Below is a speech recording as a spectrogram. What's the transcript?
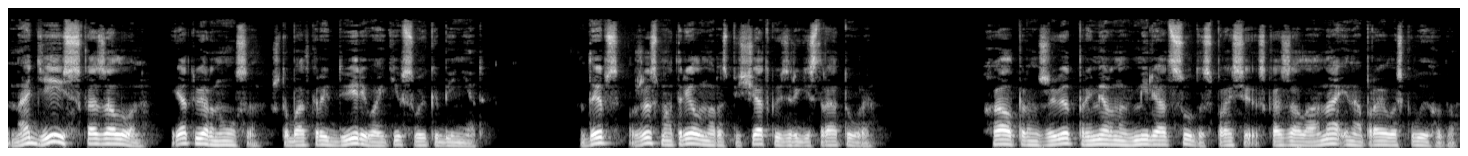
«Надеюсь», — сказал он, и отвернулся, чтобы открыть дверь и войти в свой кабинет. Депс уже смотрел на распечатку из регистратуры. «Халперн живет примерно в миле отсюда», — сказала она и направилась к выходу.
